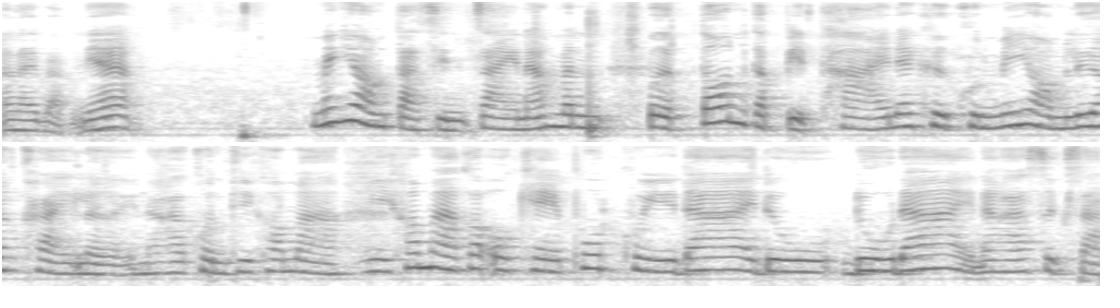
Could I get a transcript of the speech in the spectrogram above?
อะไรแบบเนี้ย ไม่ยอมตัดสินใจนะ มันเปิดต้นกับปิดท้ายเนี่ยคือคุณไม่ยอมเลือกใครเลยนะคะ คนที่เข้ามา มีเข้ามาก็โอเค พูดคุยได้ดูดูได้นะคะ ศึกษา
